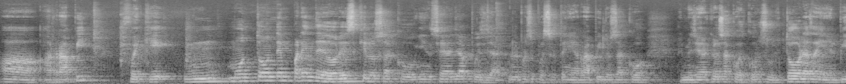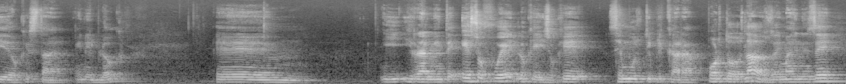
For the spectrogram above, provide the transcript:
a, a Rappi fue que un montón de emprendedores que lo sacó, bien sea ya pues ya con el presupuesto que tenía Rappi, lo sacó, él menciona que lo sacó de consultoras ahí en el video que está en el blog. Eh, y, y realmente eso fue lo que hizo que se multiplicara por todos lados. O sea, imagínense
